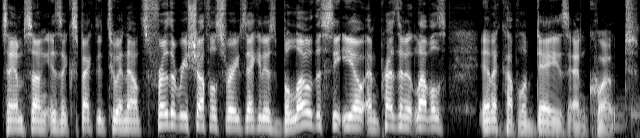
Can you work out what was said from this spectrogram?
Samsung is expected to announce further reshuffles for executives below the CEO and president levels in a couple of days, end quote.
